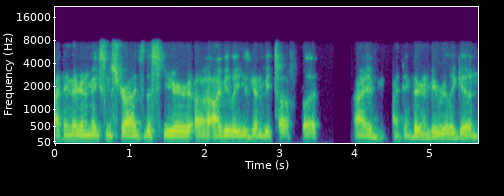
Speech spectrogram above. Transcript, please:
I think they're going to make some strides this year. Uh, Ivy League is going to be tough, but I I think they're going to be really good.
